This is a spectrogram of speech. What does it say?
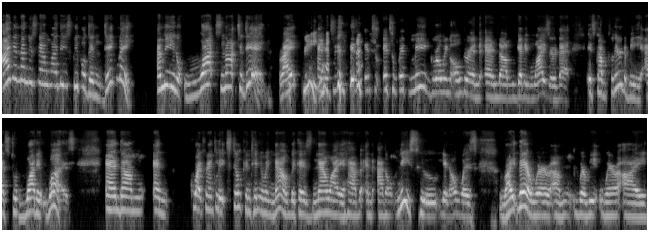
I didn't understand why these people didn't dig me. I mean, what's not to dig? right? Me, and yes. it's, it's, it's with me growing older and and um, getting wiser that it's come clear to me as to what it was, and um and quite frankly, it's still continuing now because now I have an adult niece who you know was right there where um where we where I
